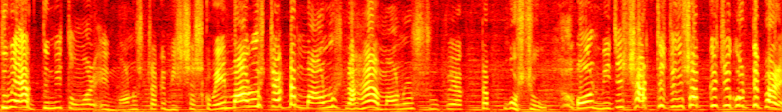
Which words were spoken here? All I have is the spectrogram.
তুমি একদমই তোমার এই মানুষটাকে বিশ্বাস করবে। এই মানুষটা একটা মানুষ না হ্যাঁ মানুষ রূপে একটা পশু। ও নিজের স্বার্থের জন্য সব কিছু করতে পারে।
